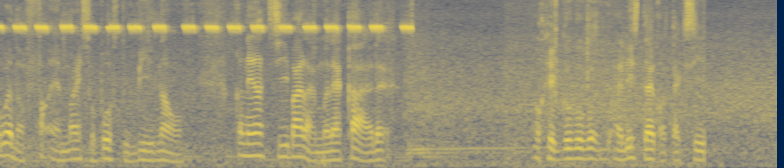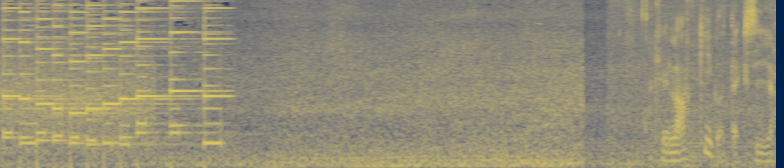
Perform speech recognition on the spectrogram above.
Where the fuck am I supposed to be now? 跟你那鸡巴来 Malacca like that. Okay, go go go. At least there got taxi. Okay, lucky got taxi. Yeah.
